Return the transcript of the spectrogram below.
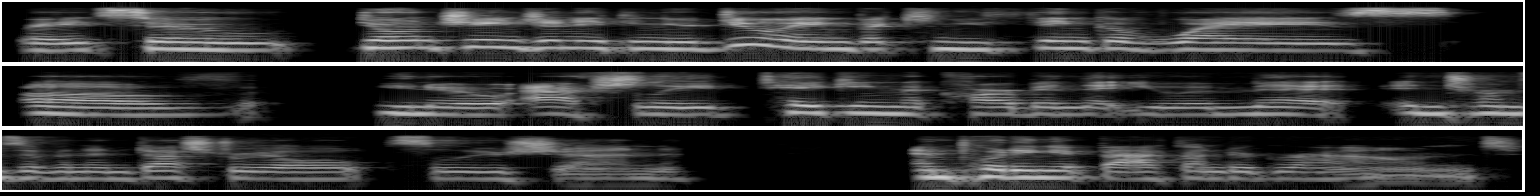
right? So don't change anything you're doing but can you think of ways of you know actually taking the carbon that you emit in terms of an industrial solution and putting it back underground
